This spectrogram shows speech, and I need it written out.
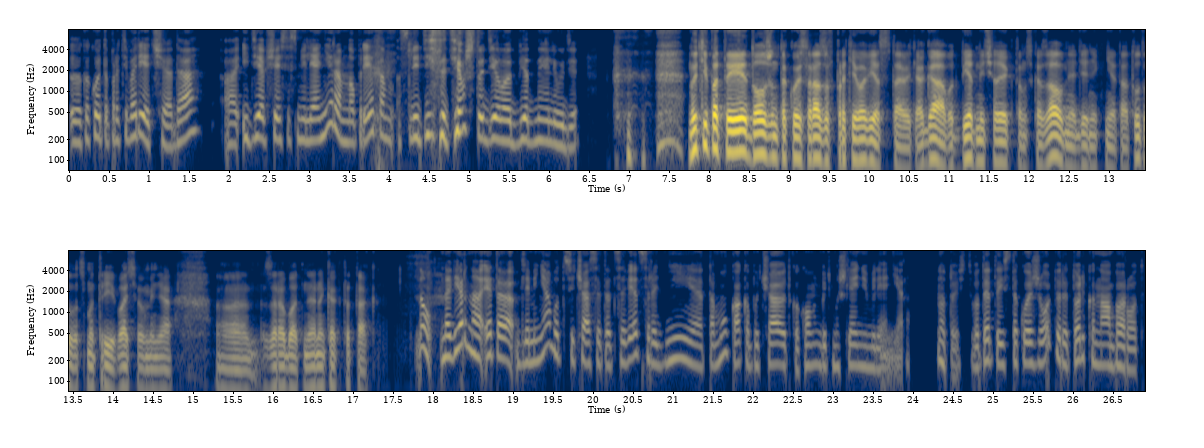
Э, какое-то противоречие, да? А, иди общайся с миллионером, но при этом следи за тем, что делают бедные люди. Ну, типа, ты должен такой сразу в противовес ставить. Ага, вот бедный человек там сказал, у меня денег нет, а тут вот смотри, Вася у меня э, зарабатывает, наверное, как-то так. Ну, наверное, это для меня вот сейчас этот совет сродни тому, как обучают какому-нибудь мышлению миллионера. Ну, то есть вот это из такой же оперы, только наоборот.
